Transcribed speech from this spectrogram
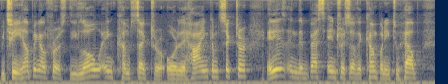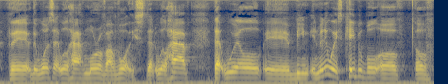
between helping out first the low income sector or the high income sector, it is in the best interest of the company to help the, the ones that will have more of a voice, that will have, that will uh, be in many ways capable of, of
